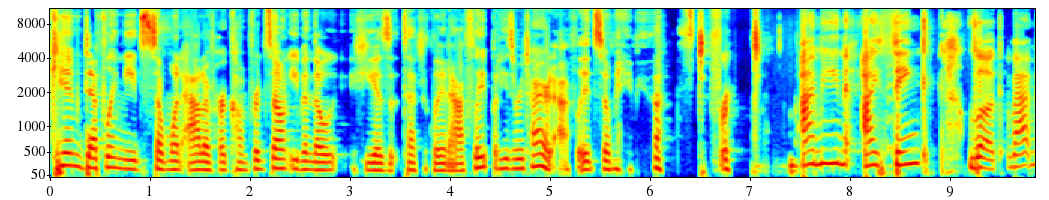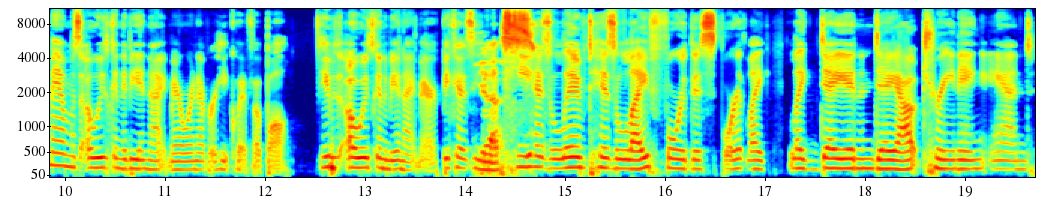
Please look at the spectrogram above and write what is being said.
Kim definitely needs someone out of her comfort zone, even though he is technically an athlete, but he's a retired athlete, so maybe that's different. I mean, I think, look, that man was always going to be a nightmare whenever he quit football. He was always going to be a nightmare because he- Yes. he has lived his life for this sport, like like day in and day out training and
